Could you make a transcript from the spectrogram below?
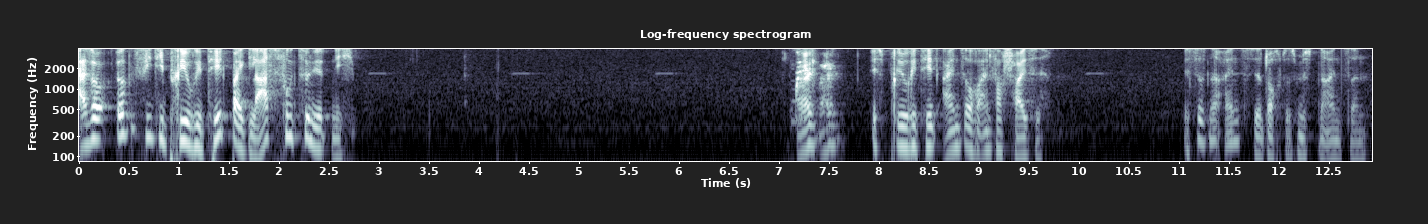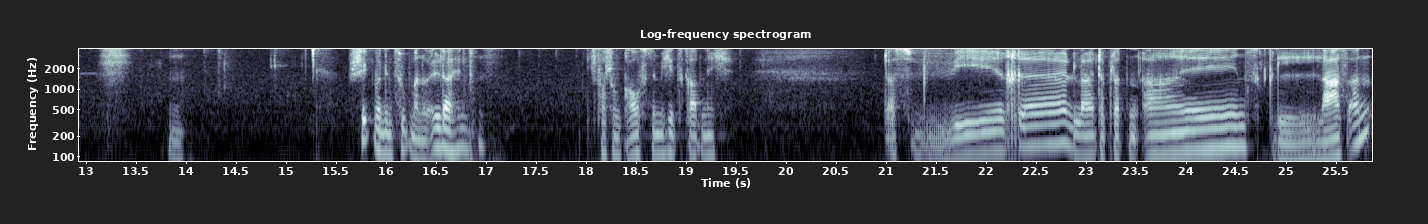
Also irgendwie die Priorität bei Glas funktioniert nicht. Ist Priorität 1 auch einfach scheiße? Ist das eine 1? Ja doch, das müsste eine 1 sein. Hm. Schicken wir den Zug manuell da hinten. Die Forschung brauchst du nämlich jetzt gerade nicht. Das wäre Leiterplatten 1, Glas an.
